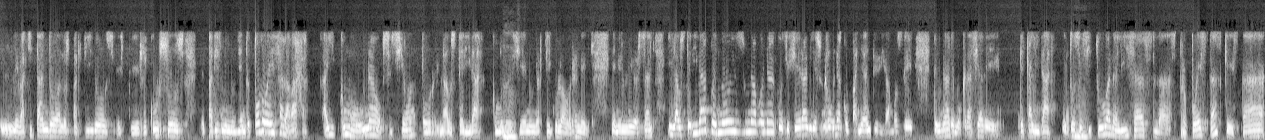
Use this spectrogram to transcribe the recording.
le va quitando a los partidos este, recursos, va disminuyendo, todo es a la baja. Hay como una obsesión por la austeridad, como lo decía en un artículo ahora en el, en el Universal. Y la austeridad, pues no es una buena consejera ni es una buena acompañante, digamos, de, de una democracia de, de calidad. Entonces, si tú analizas las propuestas que está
